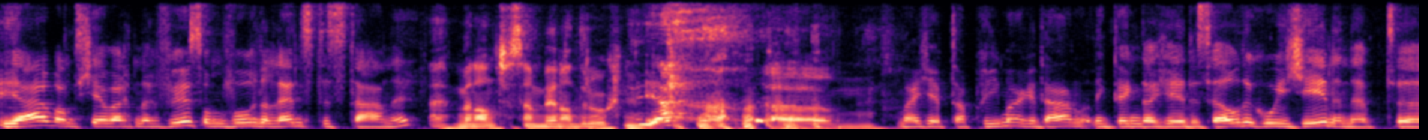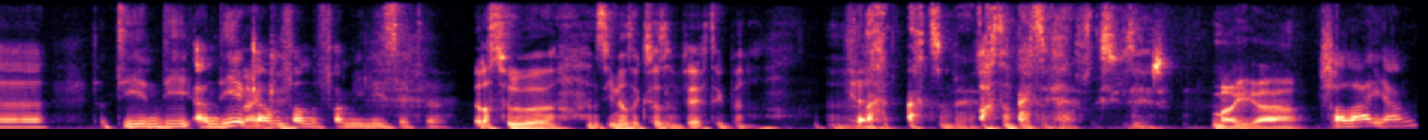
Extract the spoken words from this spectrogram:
Ja, want jij werd nerveus om voor de lens te staan, hè? Hè? Mijn handjes zijn bijna droog nu. Ja. Ehm, Maar je hebt dat prima gedaan. Ik denk dat jij dezelfde goede genen hebt. eh, dat die, in die aan die Dank kant u. van de familie zitten. ja, dat zullen we zien als ik 56 ben. Hè. Eh, 58. 58, excuseer. Maar ja, Voilà, Jan.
